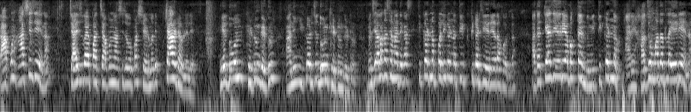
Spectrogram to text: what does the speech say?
तर आपण असे जे आहे ना चाळीस बाय पाचचे आपण असे जवळपास शेडमध्ये चार ठेवलेले आहेत. हे दोन खेटून खेटून आणि इकडचे दोन खेटून खेटून. म्हणजे याला कसं माहिती का? तिकडनं पलीकडनं ती तिकडची एरिया दाखव आता त्या जे एरिया बघताय ना तुम्ही तिकडनं आणि हा जो मधातला एरिया आहे ना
